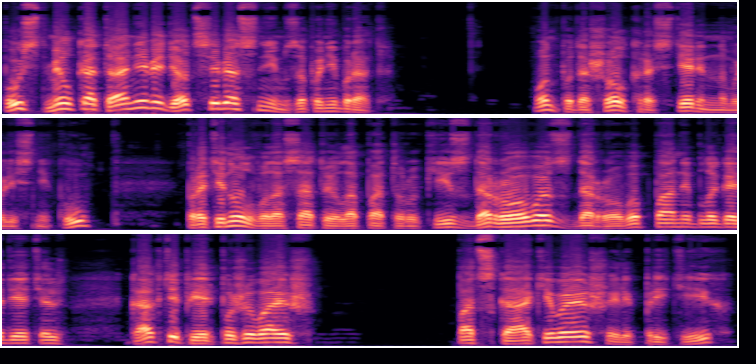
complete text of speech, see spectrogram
«Пусть мелкота не ведет себя с ним за панибрат». Он подошел к растерянному леснику, протянул волосатую лопату руки. «Здорово, здорово, пан и благодетель! Как теперь поживаешь? Подскакиваешь или притих?»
